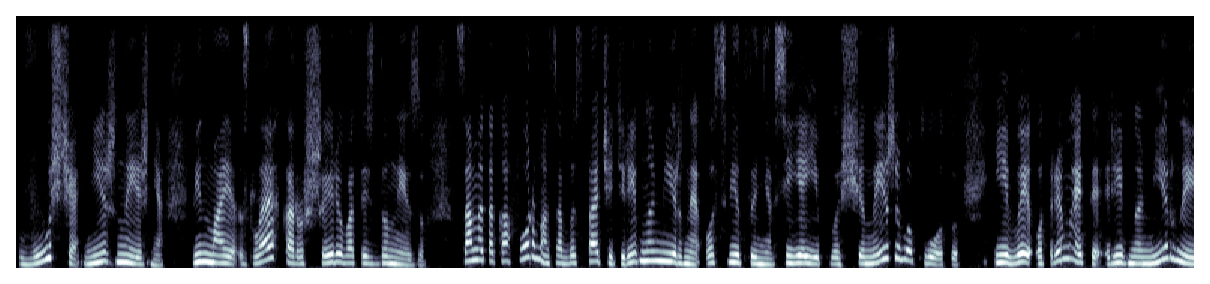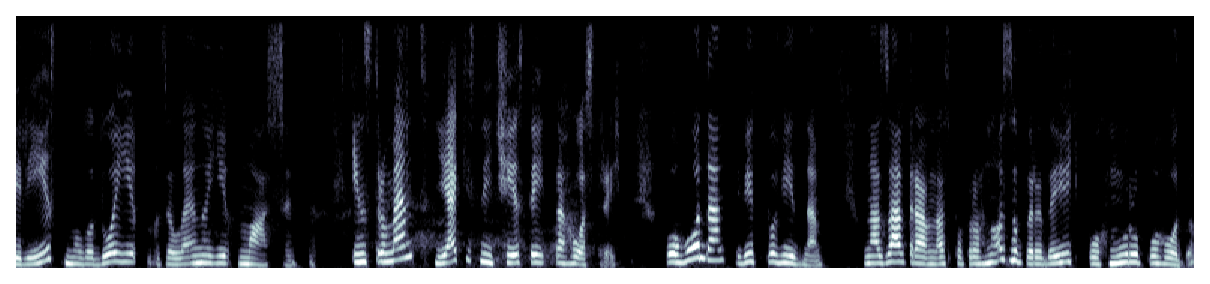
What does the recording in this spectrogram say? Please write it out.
вужча, ніж нижня. Він має злегка розширюватись донизу. Саме така форма забезпечить рівномірне освітлення всієї площини живоплоту, і ви отримаєте рівномірний ріст молодої зеленої маси. Інструмент якісний, чистий та гострий. Погода відповідна. На завтра в нас по прогнозу передають похмуру погоду.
